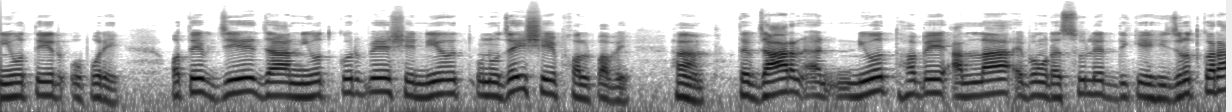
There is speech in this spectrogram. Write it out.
নিয়তের উপরে। অতএব যে যা নিয়ত করবে, সে নিয়ত অনুযায়ী সে ফল পাবে। হ্যাঁ অতএব যার নিয়ত হবে আল্লাহ এবং রসুলের দিকে হিজরত করা,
